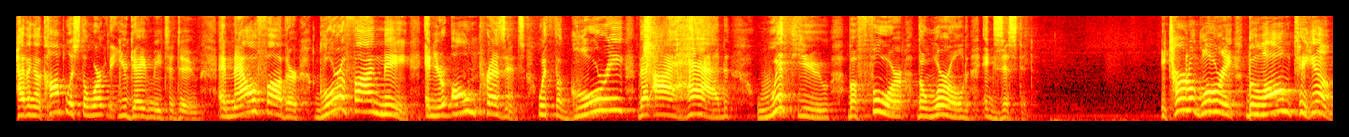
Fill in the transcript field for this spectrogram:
having accomplished the work that you gave me to do. And now, Father, glorify me in your own presence with the glory that I had with you before the world existed. Eternal glory belonged to him.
